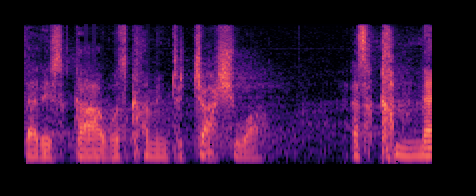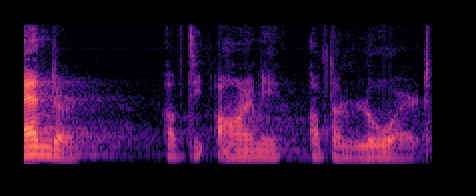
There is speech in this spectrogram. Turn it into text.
That is, God was coming to Joshua as a commander of the army of the Lord.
